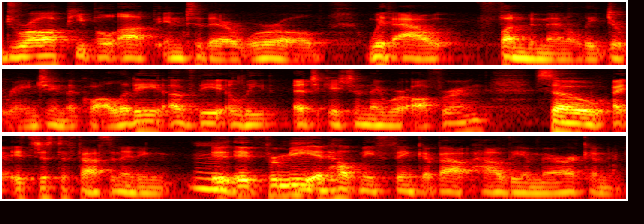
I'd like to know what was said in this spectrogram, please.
draw people up into their world without fundamentally deranging the quality of the elite education they were offering. So it's just a fascinating. It, it for me, it helped me think about how the American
